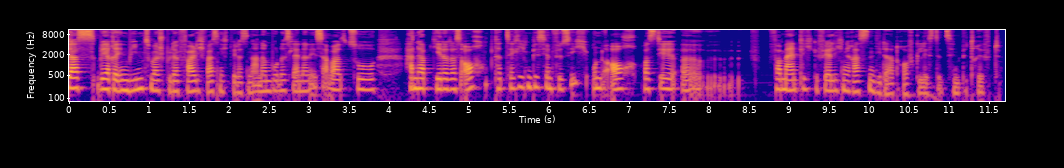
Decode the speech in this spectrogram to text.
Das wäre in Wien zum Beispiel der Fall. Ich weiß nicht, wie das in anderen Bundesländern ist, aber so handhabt jeder das auch tatsächlich ein bisschen für sich und auch was die äh, vermeintlich gefährlichen Rassen, die da drauf gelistet sind, betrifft.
